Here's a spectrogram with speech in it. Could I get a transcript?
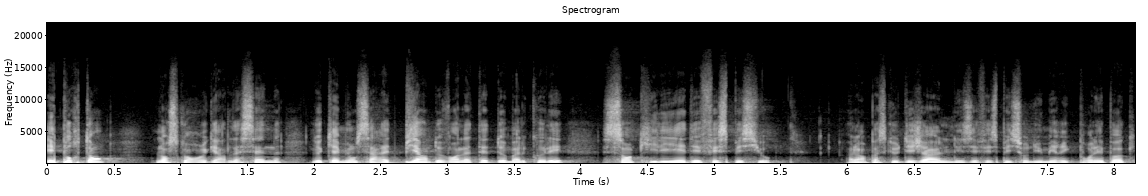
Et pourtant, lorsqu'on regarde la scène, le camion s'arrête bien devant la tête de Malcolé sans qu'il y ait d'effets spéciaux. Alors, parce que déjà, les effets spéciaux numériques pour l'époque,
